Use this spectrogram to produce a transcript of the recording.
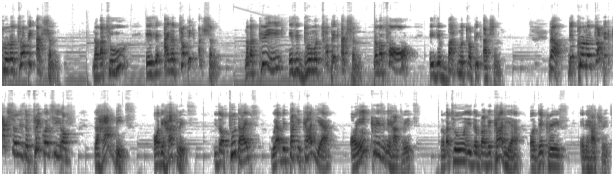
chronotropic action. Number two is the inotropic action. Number three is the dromotropic action. Number four is the bathmotropic action. Now, the chronotropic action is the frequency of the heartbeats or the heart rates. It's of two types. We have the tachycardia or increase in the heart rate. Number two is the bradycardia or decrease in the heart rate.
